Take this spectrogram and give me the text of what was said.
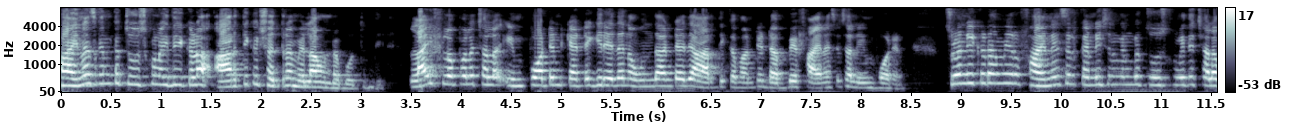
ఫైనాన్స్ కనుక చూసుకున్నైతే ఇక్కడ ఆర్థిక క్షేత్రం ఎలా ఉండబోతుంది? లైఫ్ లోపల చాలా ఇంపార్టెంట్ కేటగిరీ ఏదైనా ఉందా అంటే అది ఆర్థికం అంటే డబ్బే ఫైనాన్స్ చాలా ఇంపార్టెంట్. చూడండి ఇక్కడ మీరు ఫైనాన్షియల్ కండిషన్ కనుక చూసుకున్నైతే చాలా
